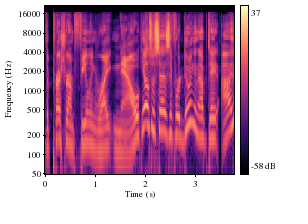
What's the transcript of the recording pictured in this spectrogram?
the pressure I'm feeling right now? He also says if we're doing an update, i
